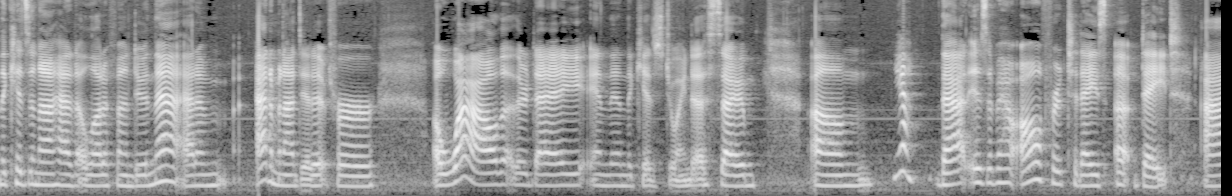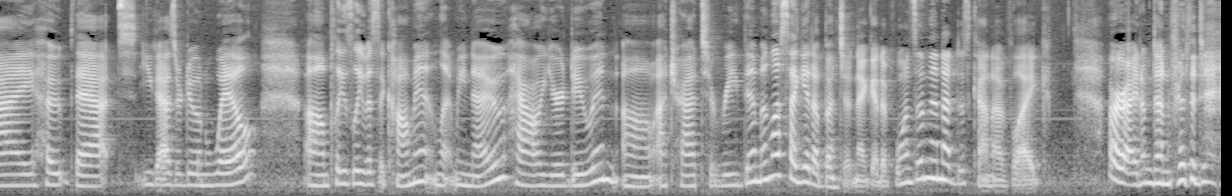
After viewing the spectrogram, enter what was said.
the kids and I had a lot of fun doing that. Adam, Adam and I did it for a while the other day and then the kids joined us. So um, yeah, that is about all for today's update. I hope that you guys are doing well. Um, please leave us a comment and let me know how you're doing. Um, I try to read them unless I get a bunch of negative ones and then I just kind of like, all right, I'm done for the day.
